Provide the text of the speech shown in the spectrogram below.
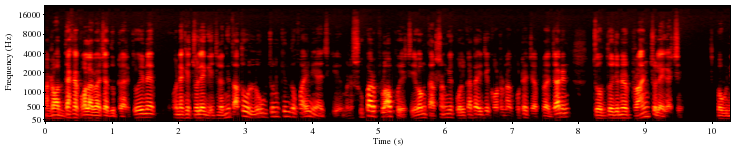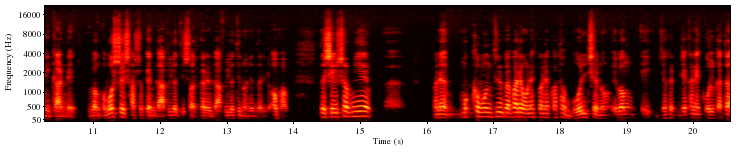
মানে রথ দেখা, কলা বেচা দুটো আর কি। ওই অনেকে চলে গিয়েছিলেন কিন্তু তাতেও লোকজন কিন্তু হয়নি আজকে। মানে সুপার ফ্লপ হয়েছে। এবং তার সঙ্গে কলকাতায় যে ঘটনা ঘটেছে, আপনারা জানেন, চোদ্দ জনের প্রাণ চলে গেছে। অগ্নিকাণ্ডে এবং অবশ্যই শাসকের গাফিলতি, সরকারের গাফিলতি, নজরদারির অভাব। তো সেই সব নিয়ে মানে মুখ্যমন্ত্রীর ব্যাপারে অনেক অনেক কথা বলছেনও এবং এই যেখা- যেখানে কলকাতা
